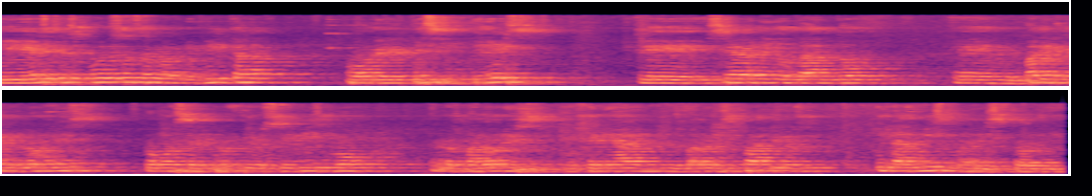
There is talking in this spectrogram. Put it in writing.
Y este esfuerzo se magnifica por el desinterés que se ha venido dando en varios renglones, como es el propio civismo, los valores en general, los valores patrios y la misma historia.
